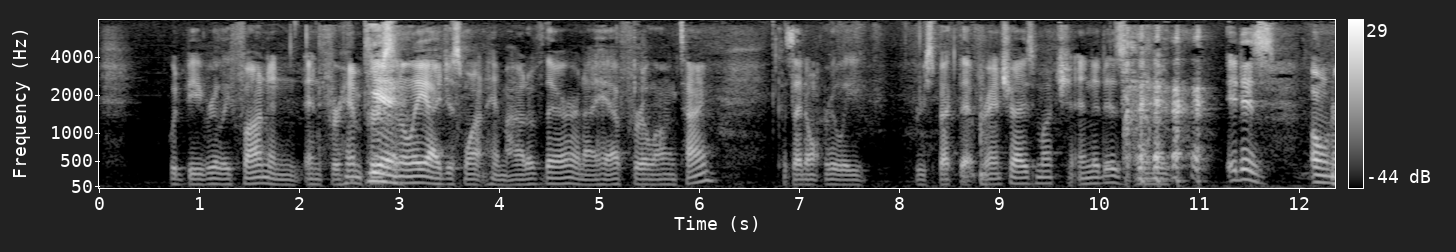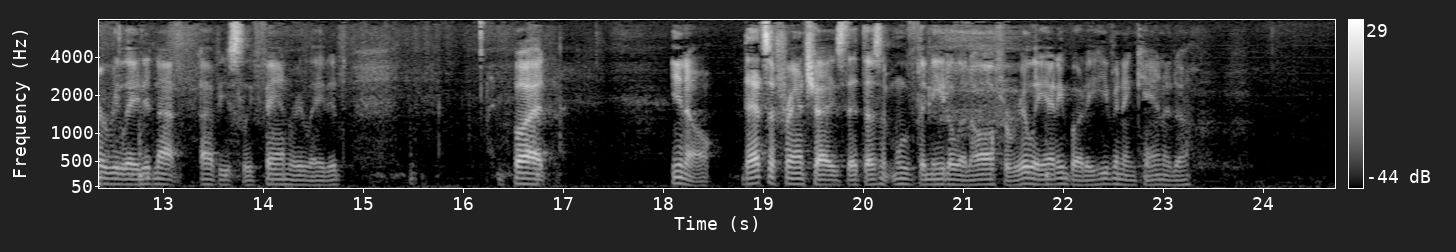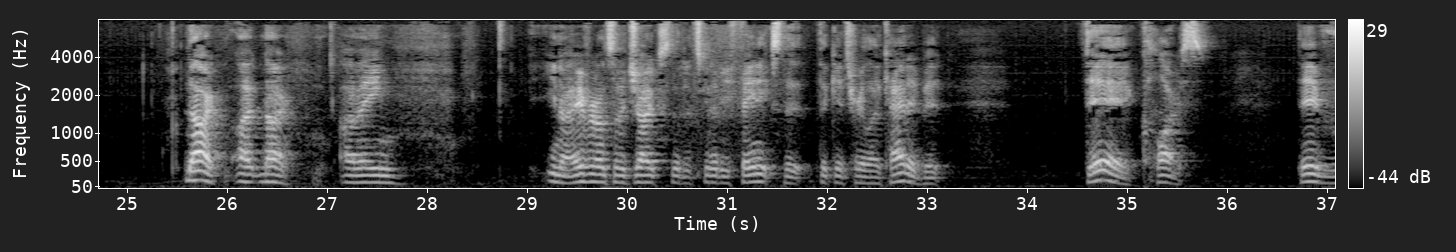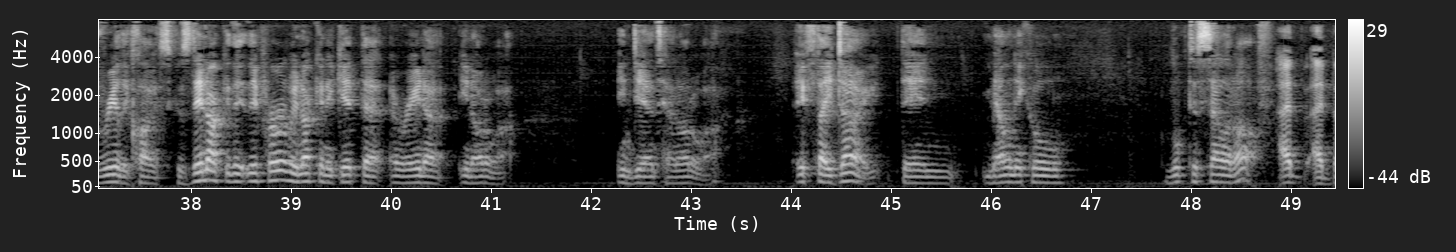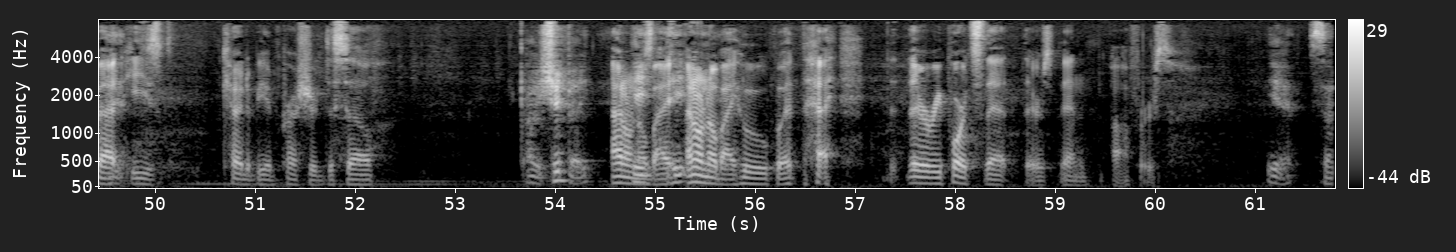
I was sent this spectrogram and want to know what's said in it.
would be really fun. And and for him Yeah. personally, I just want him out of there, and I have for a long time because I don't really respect that franchise much, and it is owner, it is owner related, not obviously fan related. But you know, that's a franchise that doesn't move the needle at all for really anybody, even in Canada. No, I, no. I mean, you know, everyone sort of jokes that it's going to be Phoenix that, that gets relocated, but they're close. They're really close because they're not. They're probably not going to get that arena in Ottawa, in downtown Ottawa. If they don't, then Melnyk will look to sell it off. I I bet Yeah. he's kind of being pressured to sell. Oh, he should be. I don't know by he- I don't know by who, but there are reports that there's been offers. Yeah. So,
